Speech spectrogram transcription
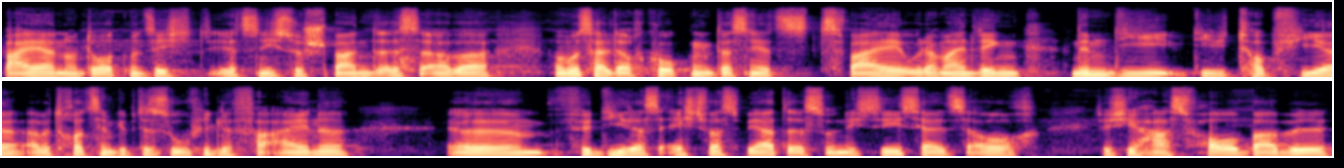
Bayern und Dortmund Sicht jetzt nicht so spannend ist, aber man muss halt auch gucken, das sind jetzt zwei oder meinetwegen, nimm die, die Top 4, aber trotzdem gibt es so viele Vereine, ähm, für die das echt was wert ist. Und ich sehe es ja jetzt auch durch die HSV-Bubble.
